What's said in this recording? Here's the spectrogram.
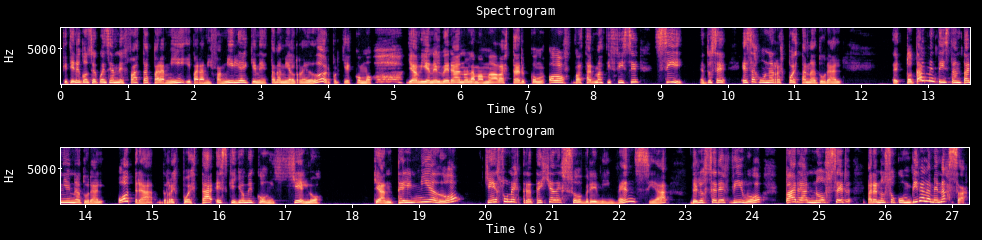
que tiene consecuencias nefastas para mí y para mi familia y quienes están a mi alrededor, porque es como, oh, ya viene el verano, la mamá va a estar como, oh, va a estar más difícil. Sí, entonces esa es una respuesta natural, eh, totalmente instantánea y natural. Otra respuesta es que yo me congelo, que ante el miedo que es una estrategia de sobrevivencia de los seres vivos para no ser, para no sucumbir a la amenaza,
